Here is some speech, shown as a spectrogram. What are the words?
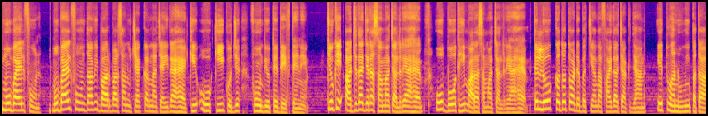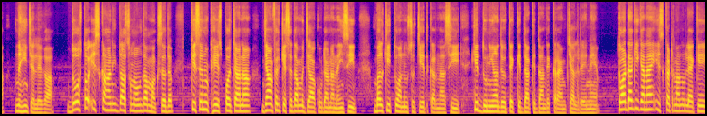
mobile phone mobile phone ਦਾ ਵੀ ਬਾਰ-ਬਾਰ ਸਾਨੂੰ ਚੈੱਕ ਕਰਨਾ ਚਾਹੀਦਾ ਹੈ ਕਿ ਉਹ ਕੀ ਕੁਝ ਫੋਨ ਦੇ ਉੱਤੇ ਦੇਖਦੇ ਨੇ। ਕਿਉਂਕਿ ਅੱਜ ਦਾ ਜਿਹੜਾ ਸਮਾਂ ਚੱਲ ਰਿਹਾ ਹੈ, ਉਹ ਬਹੁਤ ਹੀ ਮਾੜਾ ਸਮਾਂ ਚੱਲ ਰਿਹਾ ਹੈ। ਤੇ ਲੋਕ ਕਦੋਂ ਤੁਹਾਡੇ ਬੱਚਿਆਂ ਦਾ ਫਾਇਦਾ ਚੱਕ ਜਾਣ, ਇਹ ਤੁਹਾਨੂੰ ਵੀ ਪਤਾ ਨਹੀਂ ਚੱਲੇਗਾ। ਦੋਸਤੋ, ਇਸ ਕਹਾਣੀ ਦਾ ਸੁਣਾਉਣ ਦਾ ਮਕਸਦ ਕਿਸੇ ਨੂੰ ਠੇਸ ਪਹੁੰਚਾਉਣਾ ਜਾਂ ਫਿਰ ਕਿਸੇ ਦਾ ਮਜ਼ਾਕ ਉਡਾਉਣਾ ਨਹੀਂ ਸੀ, ਬਲਕਿ ਤੁਹਾਨੂੰ ਸੁਚੇਤ ਕਰਨਾ ਸੀ ਕਿ ਦੁਨੀਆ ਦੇ ਉੱਤੇ ਕਿੱਦਾਂ ਕਿੱਦਾਂ ਦੇ ਕ੍ਰਾਈਮ ਚੱਲ ਰਹੇ ਨੇ। ਤੁਹਾਡਾ ਕੀ ਕਹਿਣਾ ਹੈ? ਇਸ ਘਟਨਾ ਨੂੰ ਲੈ ਕੇ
